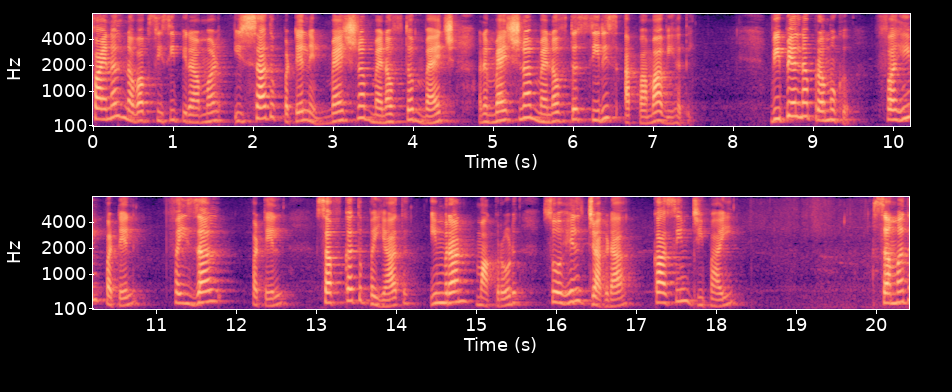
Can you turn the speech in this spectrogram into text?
ફાઇનલ નવાબ સીસી પિરામણ ઇરશાદ પટેલને મેચના મેન ઓફ ધ મેચ અને મેચના મેન ઓફ ધ સિરીઝ આપવામાં આવી હતી. વીપીએલના પ્રમુખ ફહીમ પટેલ, ફૈઝાલ પટેલ, સફકત ભૈયાત, ઇમરાન માકરોડ, સોહેલ જાગડા, કાસિમ જીભાઈ, સમદ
